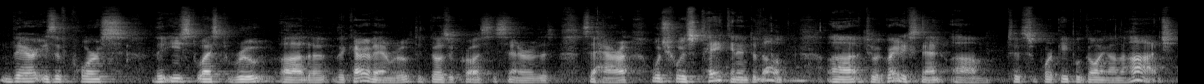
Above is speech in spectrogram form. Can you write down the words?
there is, of course, the east-west route, uh, the, the caravan route that goes across the center of the Sahara, which was taken and developed uh, to a great extent um, to support people going on the Hajj.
